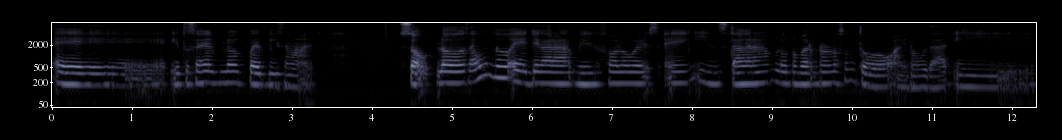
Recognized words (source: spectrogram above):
Eh, y entonces el blog, pues bisemanal. So, lo segundo es llegar a mil followers en Instagram. Los números no lo son todo, I know that. Y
